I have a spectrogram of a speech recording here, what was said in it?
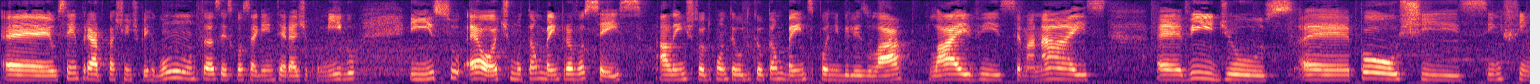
é, eu sempre abro caixinha de perguntas, vocês conseguem interagir comigo. E isso é ótimo também para vocês, além de todo o conteúdo que eu também disponibilizo lá, lives semanais, é, vídeos, é, posts, enfim,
